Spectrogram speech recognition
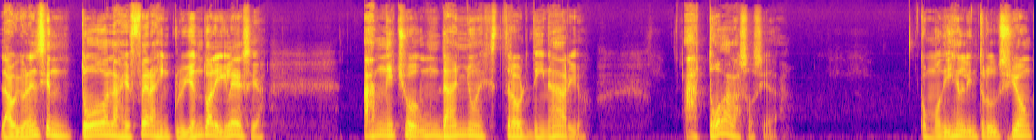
la violencia en todas las esferas, incluyendo a la iglesia, han hecho un daño extraordinario a toda la sociedad. Como dije en la introducción,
